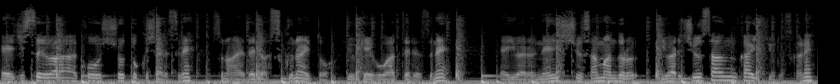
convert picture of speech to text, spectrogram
えー、実際は高所得者ですね、その間では少ないという傾向があってですね、えいわゆる年収3万ドル、いわゆる中産階級ですかね、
